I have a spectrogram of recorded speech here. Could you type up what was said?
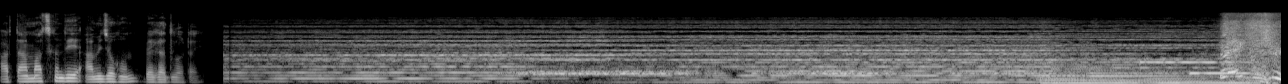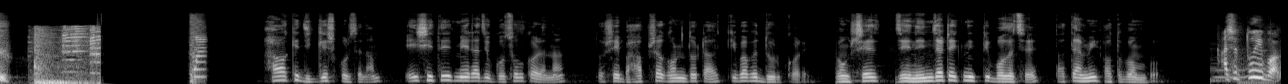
আর তার মাঝখান দিয়ে আমি যখন ব্যাঘাত ঘটাই। হাওয়াকে জিজ্ঞেস করছিলাম এই শীতে মেয়েরা যে গোসল করে না তো সেই ভাবসা গন্ধটা কীভাবে দূর করে? এবং সে যে নিনজা টেকনিকটি বলেছে তাতে আমি হতভম্ব। আচ্ছা তুই বল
